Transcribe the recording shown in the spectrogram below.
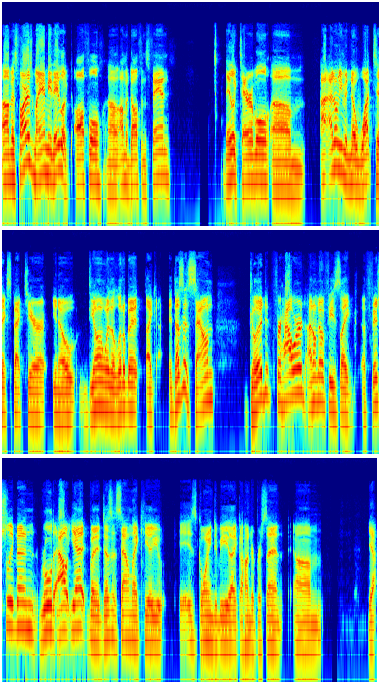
Um, as far as Miami, they looked awful. Uh, I'm a Dolphins fan. They look terrible. Um, I, I don't even know what to expect here. You know, dealing with a little bit like it doesn't sound good for Howard. I don't know if he's like officially been ruled out yet, but it doesn't sound like he is going to be like hundred percent. Um, yeah,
